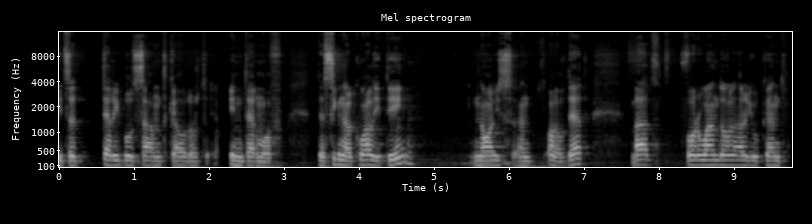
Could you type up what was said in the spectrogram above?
It's a terrible sound card in terms of the signal quality noise and all of that but for one dollar you can't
